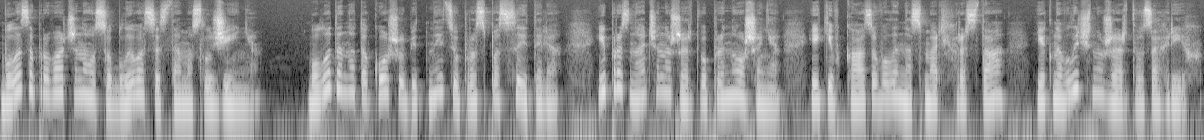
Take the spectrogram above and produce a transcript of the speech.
була запроваджена особлива система служіння. Було дано також обітницю про Спасителя і призначено жертвоприношення, які вказували на смерть Христа як на величну жертву за гріх.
